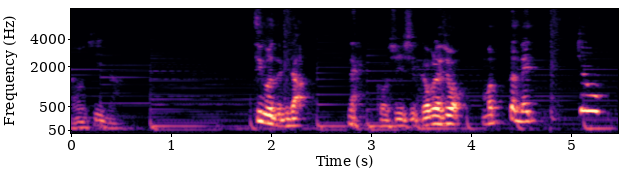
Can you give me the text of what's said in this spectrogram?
楽しいな。ということでみんな。ね今週一週頑張りましょう。またね。チャオ。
